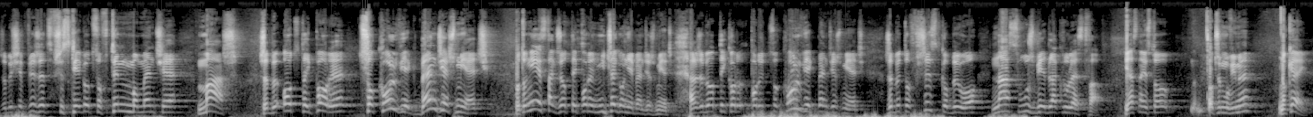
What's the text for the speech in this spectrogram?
żeby się wyrzec wszystkiego, co w tym momencie masz, żeby od tej pory cokolwiek będziesz mieć, bo to nie jest tak, że od tej pory niczego nie będziesz mieć, ale żeby od tej pory cokolwiek będziesz mieć, żeby to wszystko było na służbie dla królestwa. Jasne jest to, o czym mówimy? Okej. Okay.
